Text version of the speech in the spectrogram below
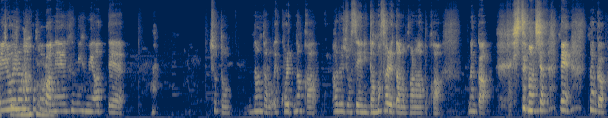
いろいろなことがね、ふみふみあって、ちょっと、なんだろう、え、これなんか、ある女性に騙されたのかなとか、なんか、質問しちゃって、なんか、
